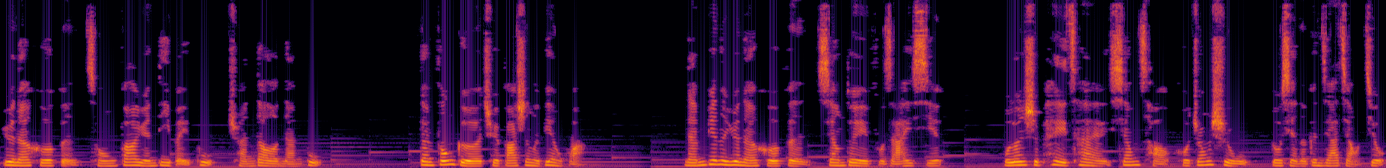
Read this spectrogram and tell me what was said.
越南河粉从发源地北部传到了南部，但风格却发生了变化。南边的越南河粉相对复杂一些。无论是配菜、香草和装饰物，都显得更加讲究，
